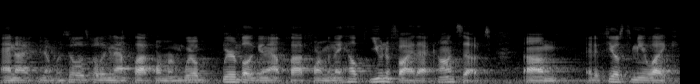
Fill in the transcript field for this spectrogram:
And I, you know, Mozilla's building an app platform, and we're, we're building an app platform, and they help unify that concept. Um, and it feels to me like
